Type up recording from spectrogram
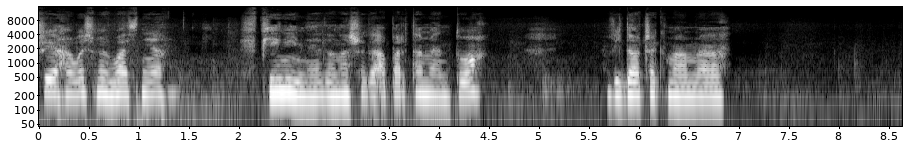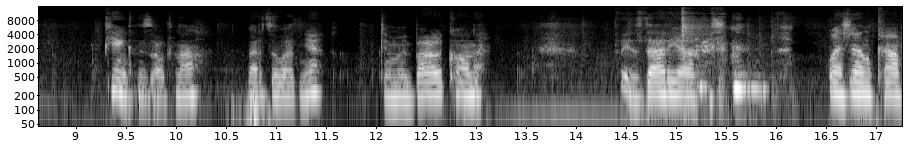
Przyjechałyśmy właśnie w Pieniny do naszego apartamentu. Widoczek mamy piękny z okna, bardzo ładnie. Tu mamy balkon. Tu jest Daria, łazienka.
